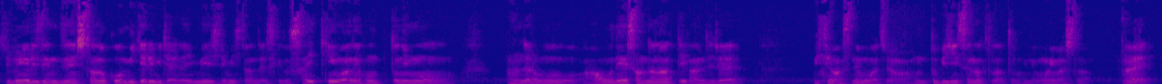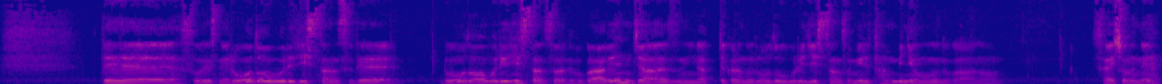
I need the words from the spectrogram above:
自分より全然下の子を見てるみたいなイメージで見てたんですけど、最近はね、本当にもう、なんだろう、もう、あ、お姉さんだなっていう感じで見てますね、もあちゃんは。本当美人さんになったなというふうに思いました。はい。で、そうですね、 Road of Resistance で、 Road of Resistance は、ね、僕はアベンジャーズになってからの Road of Resistance を見るたんびに思うのが、あの、最初のね、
